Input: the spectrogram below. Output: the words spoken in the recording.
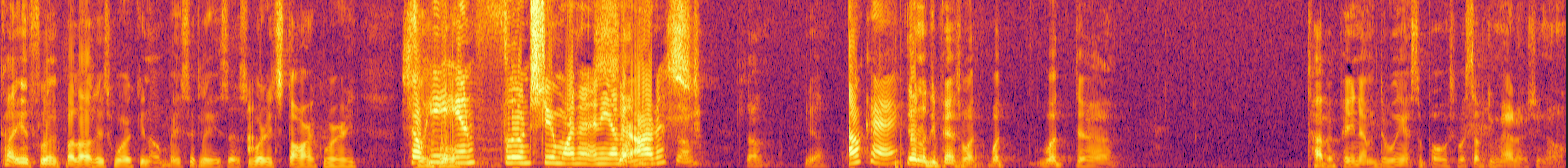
kind of influenced by a lot of his work, you know, basically. It's just very stark, very So he influenced you more than any other artist? Some, some, yeah. Okay. It all depends what what what uh, type of painting I'm doing, I suppose. What subject matters, you know.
